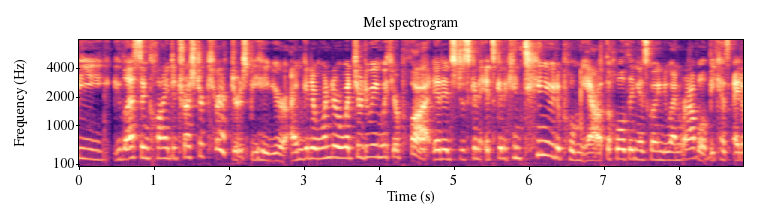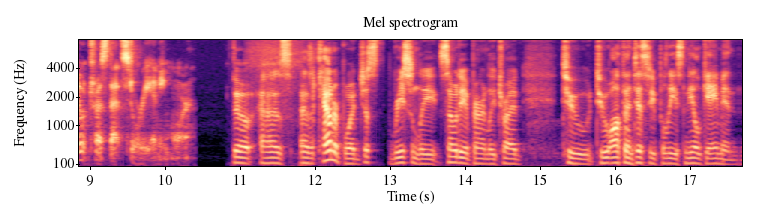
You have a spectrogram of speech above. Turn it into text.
be less inclined to trust your characters behavior. I'm going to wonder what you're doing with your plot and it's just going to it's going to continue to pull me out. The whole thing is going to unravel because i don't trust that story anymore Though as as a counterpoint, just recently somebody apparently tried to to authenticity police Neil Gaiman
